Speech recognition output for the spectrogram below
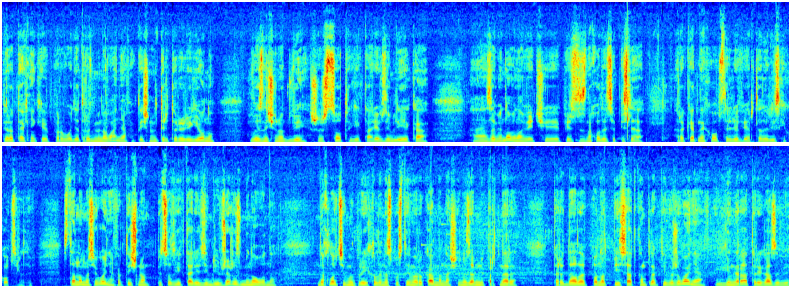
піротехніки проводять розмінування. Фактично на території регіону визначено 2600 гектарів землі, яка е, замінована від- чи знаходиться після ракетних обстрілів і артилерійських обстрілів. Станом на сьогодні фактично 500 гектарів землі вже розміновано. До хлопців ми приїхали не з пустими руками. Наші іноземні партнери передали понад 50 комплектів виживання, генератори, газові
